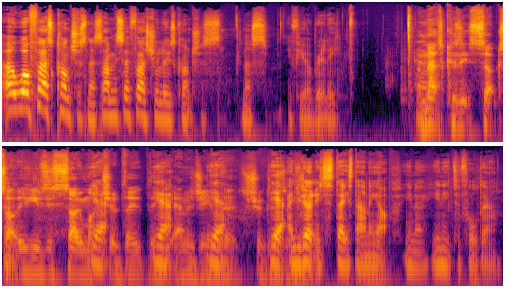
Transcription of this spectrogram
Oh well, first consciousness. I mean, so first you'll lose consciousness if you're really And that's because it sucks up. It uses so much Yeah. of the, the Yeah. energy Yeah. and the sugars. yeah, and you don't need to stay standing up. You know, you need to fall down.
